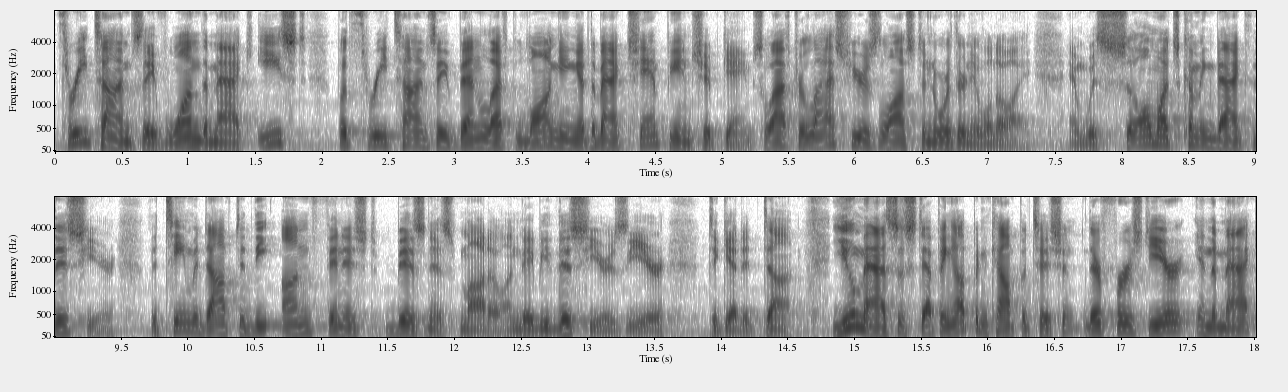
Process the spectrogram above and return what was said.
Three times they've won the MAC East, but three times they've been left longing at the MAC championship game. So after last year's loss to Northern Illinois, and with so much coming back this year, the team adopted the unfinished business motto, and maybe this year's the year to get it done. UMass is stepping up in competition. Their first year in the MAC,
